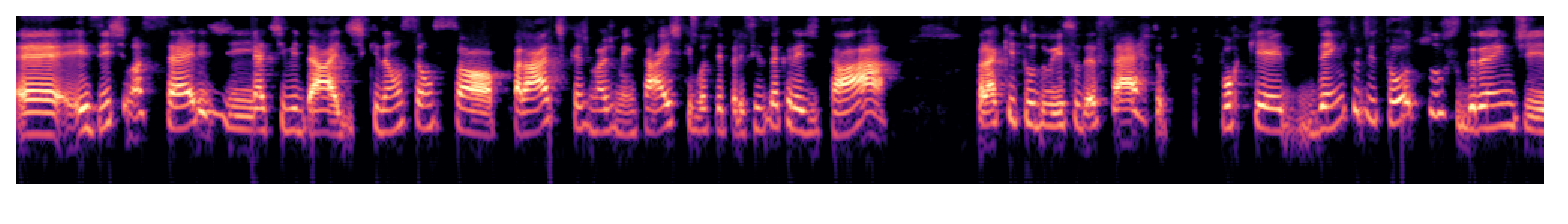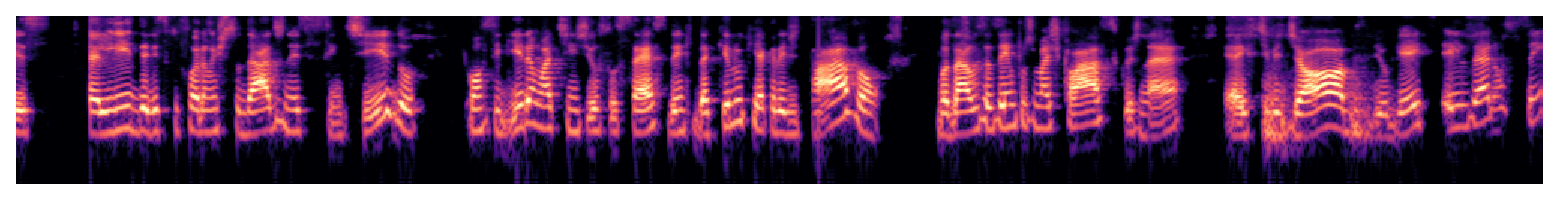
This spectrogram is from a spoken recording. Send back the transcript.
é, existe uma série de atividades que não são só práticas, mas mentais que você precisa acreditar para que tudo isso dê certo. Porque dentro de todos os grandes é, líderes que foram estudados nesse sentido, conseguiram atingir o sucesso dentro daquilo que acreditavam, vou dar os exemplos mais clássicos, né? É, Steve Jobs, Bill Gates, eles eram 100%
